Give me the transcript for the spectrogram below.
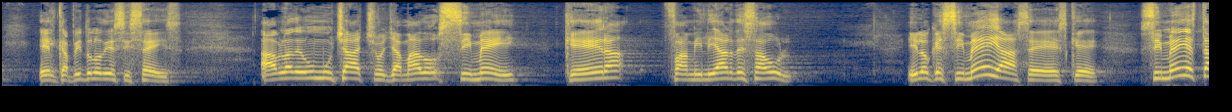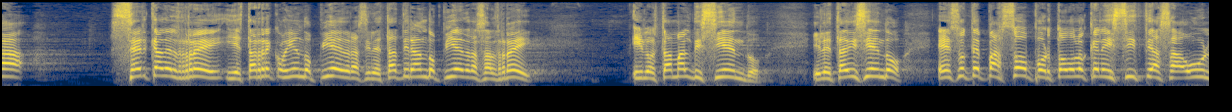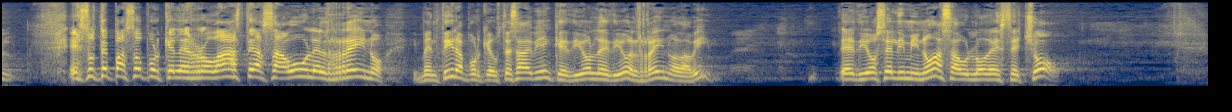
el capítulo 16, habla de un muchacho llamado Simei, que era familiar de Saúl. Y lo que Simei hace es que Simei está cerca del rey y está recogiendo piedras y le está tirando piedras al rey y lo está maldiciendo y le está diciendo, eso te pasó por todo lo que le hiciste a Saúl. Eso te pasó porque le robaste a Saúl el reino. Mentira, porque usted sabe bien que Dios le dio el reino a David. Eh, Dios eliminó a Saúl, lo desechó.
